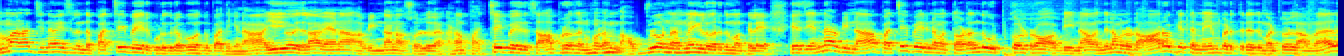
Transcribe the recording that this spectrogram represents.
அம்மாலாம் சின்ன வயசில் இந்த பச்சை பயிறு கொடுக்குறப்போ வந்து பார்த்தீங்கன்னா ஐயோ இதெல்லாம் வேணாம் அப்படின்னு தான் நான் சொல்லுவேன். ஆனால் பச்சை பயிறு சாப்பிட்றதன் மூலம் அவ்வளோ நன்மைகள் வருது மக்களே. எஸ் என்ன அப்படின்னா பச்சை பயிறு நம்ம தொடர்ந்து உட்கொள்கிறோம் அப்படின்னா வந்து நம்மளோட ஆரோக்கியத்தை மேம்படுத்துறது மட்டும் இல்லாமல்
